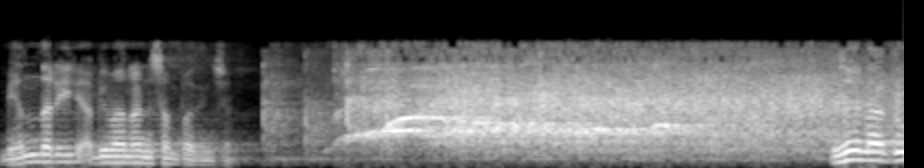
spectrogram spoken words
మీ అందరి అభిమానాన్ని సంపాదించాను. నిజంగా నాకు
